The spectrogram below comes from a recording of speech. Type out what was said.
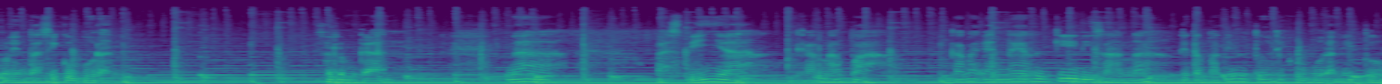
melintasi kuburan. Serem kan? Nah, Pastinya, karena apa? Karena energi di sana, di tempat itu, di kuburan itu,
